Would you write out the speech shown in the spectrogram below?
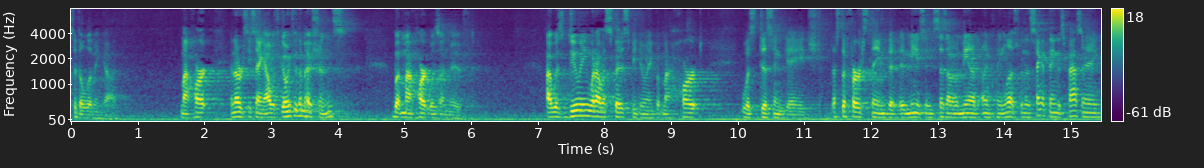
to the living God. My heart, in other words, he's saying, I was going through the motions, but my heart was unmoved. I was doing what I was supposed to be doing, but my heart was disengaged. That's the first thing that it means. And he says, I'm a man of unclean lips. But the second thing that's fascinating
